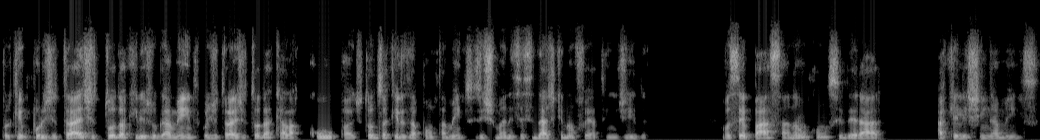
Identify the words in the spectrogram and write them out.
porque por detrás de todo aquele julgamento, por detrás de toda aquela culpa, de todos aqueles apontamentos, existe uma necessidade que não foi atendida, você passa a não considerar aqueles xingamentos.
